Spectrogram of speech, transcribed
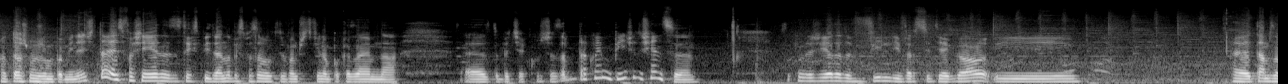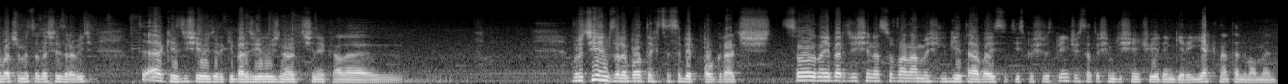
no to już możemy pominąć. To jest właśnie jeden z tych speedrunowych sposobów, który wam przed chwilą pokazałem na e, zdobycie. Kurczę, za- brakuje mi 5000. W takim razie jadę do Willi Versity'ego i e, tam zobaczymy co da się zrobić. Tak, jest dzisiaj będzie taki bardziej luźny odcinek, ale wróciłem z roboty, chcę sobie pograć. Co najbardziej się nasuwa na myśl GTA Vice City spośród 581 gier, jak na ten moment.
